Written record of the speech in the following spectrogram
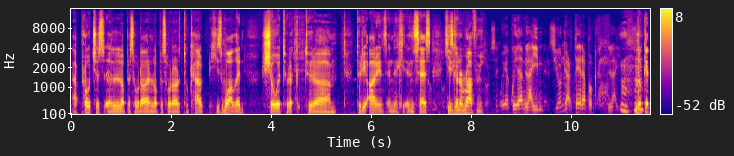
approaches uh, lopez obrador and lopez obrador took out his wallet show it to the to the um, to the audience and, and says he's gonna rob me. Voy a cuidar la inversión cartera porque la look at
